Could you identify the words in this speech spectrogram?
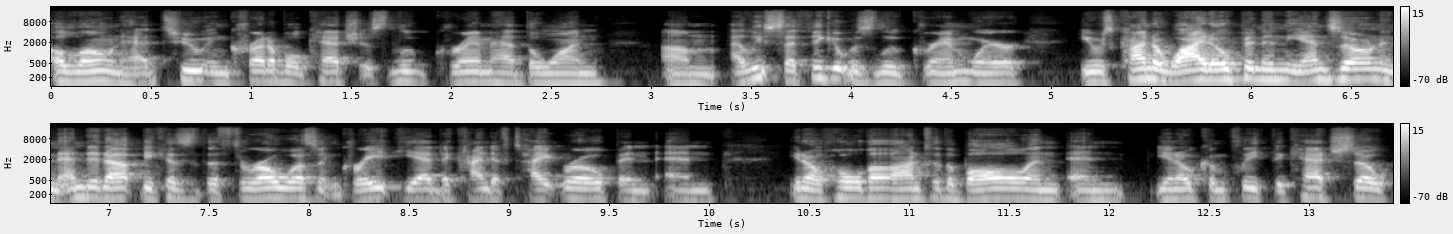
alone had two incredible catches. Luke Grimm had the one, um, at least I think it was Luke Grimm, where he was kind of wide open in the end zone and ended up because the throw wasn't great. He had to kind of tightrope and and you know hold on to the ball and and you know complete the catch. So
